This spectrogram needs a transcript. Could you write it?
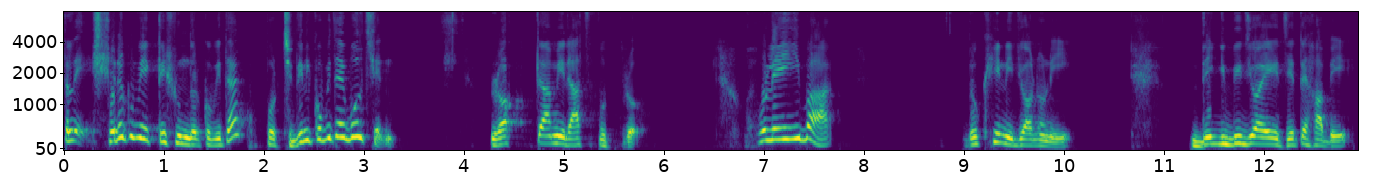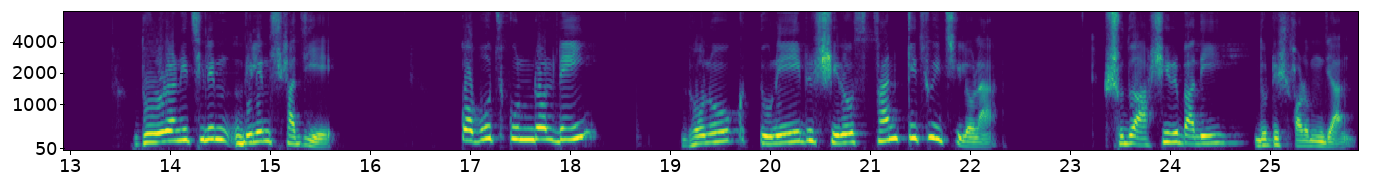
তাহলে সেরকমই একটি সুন্দর কবিতা পড়ছি। তিনি কবিতায় বলছেন, রক্তে আমি রাজপুত্র হলেই বা দক্ষিণী জননী দিগ্বিজয়ে যেতে হবে। দৌড়ানি ছিলেন, দিলেন সাজিয়ে। কবচ কুণ্ডল নেই, ধনুক তুনির শিরস্থান কিছুই ছিল না। শুধু আশীর্বাদী দুটি সরঞ্জাম।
